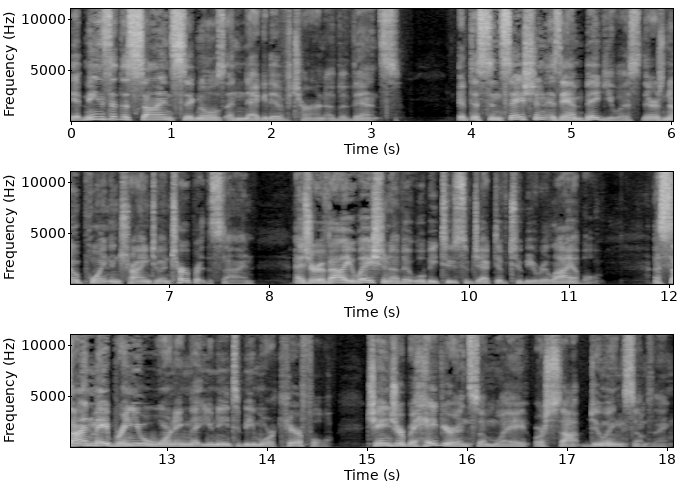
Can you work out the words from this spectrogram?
it means that the sign signals a negative turn of events. If the sensation is ambiguous, there is no point in trying to interpret the sign, as your evaluation of it will be too subjective to be reliable. A sign may bring you a warning that you need to be more careful, change your behavior in some way, or stop doing something.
